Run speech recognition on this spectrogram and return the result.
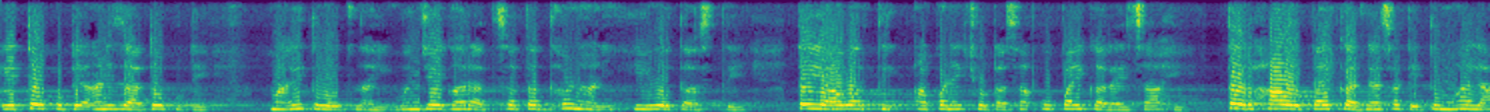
येतो कुठे आणि जातो कुठे माहीत होत नाही. म्हणजे घरात सतत धनहानी ही होत असते. तर यावरती आपण एक छोटासा उपाय करायचा आहे. तर हा उपाय करण्यासाठी तुम्हाला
